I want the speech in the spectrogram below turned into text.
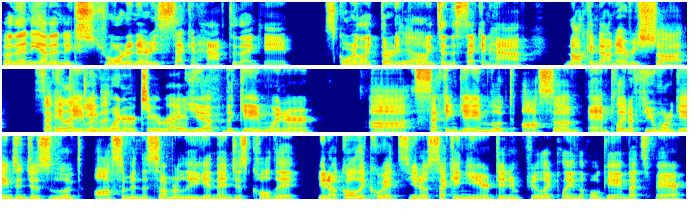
But then he had an extraordinary second half to that game, scoring like 30 Yeah. points in the second half, knocking down every shot. Second yeah, that game, game, in the, winner too, right? Yep, the game winner. Uh, second game looked awesome and played a few more games and just looked awesome in the summer league and then just called it, you know, called it quits. You know, second year didn't feel like playing the whole game. That's fair.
